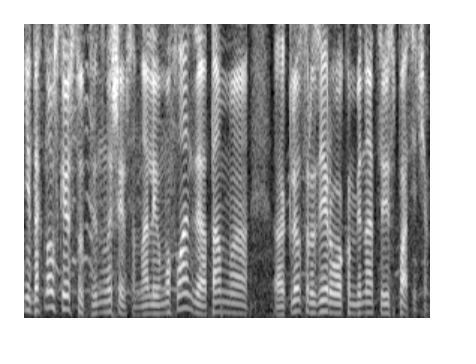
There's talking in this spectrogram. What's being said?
Ні, Дахновський ось тут. Він лишився на лівому фланзі, а там е, е, Кльоц розігрував комбінацію із Пасічем.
